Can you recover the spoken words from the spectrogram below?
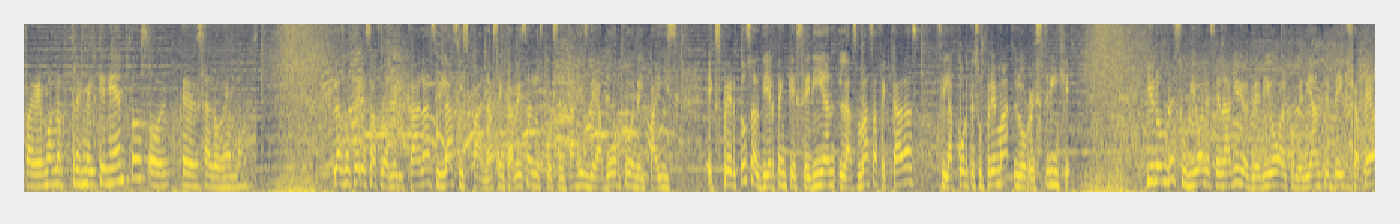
paguemos los 3.500 o que desalojemos? Las mujeres afroamericanas y las hispanas encabezan los porcentajes de aborto en el país. Expertos advierten que serían las más afectadas si la Corte Suprema lo restringe. Y un hombre subió al escenario y agredió al comediante Dave Chappelle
